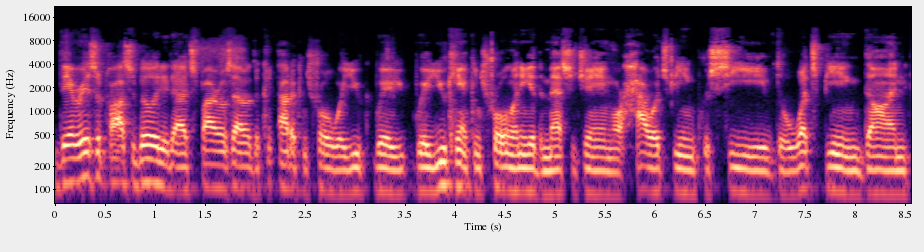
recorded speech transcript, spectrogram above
There is a possibility that it spirals out of the, out of control where you where where you can't control any of the messaging or how it's being perceived or what's being done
